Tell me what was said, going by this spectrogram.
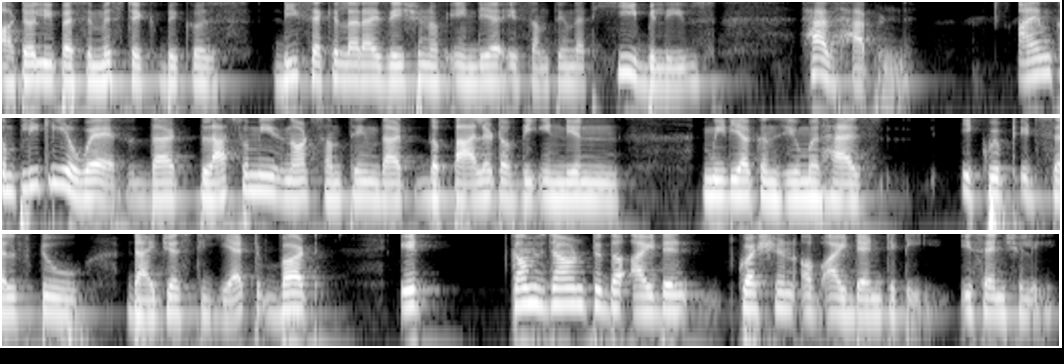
utterly pessimistic because desecularization of India is something that he believes has happened. I am completely aware that blasphemy is not something that the palate of the Indian media consumer has equipped itself to digest yet, but it comes down to the ident- question of identity, essentially.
